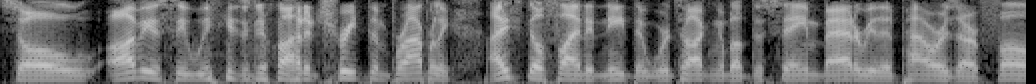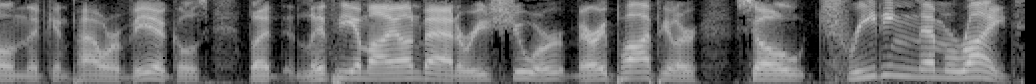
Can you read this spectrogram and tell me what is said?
So obviously, we need to know how to treat them properly. I still find it neat that we're talking about the same battery that powers our phone that can power vehicles, but lithium ion batteries, sure, very popular. So treating them right.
